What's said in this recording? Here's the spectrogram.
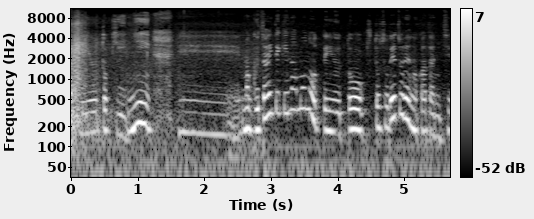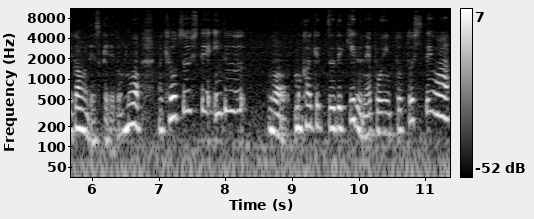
っていう時に、えーまあ、具体的なものっていうときっとそれぞれの方に違うんですけれども、まあ、共通しているの、まあ、解決できるねポイントとしては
